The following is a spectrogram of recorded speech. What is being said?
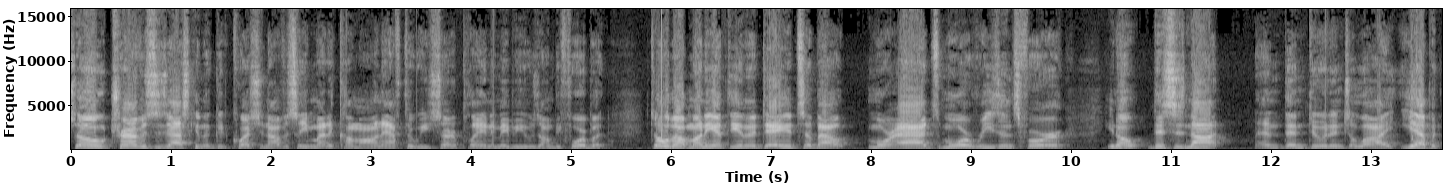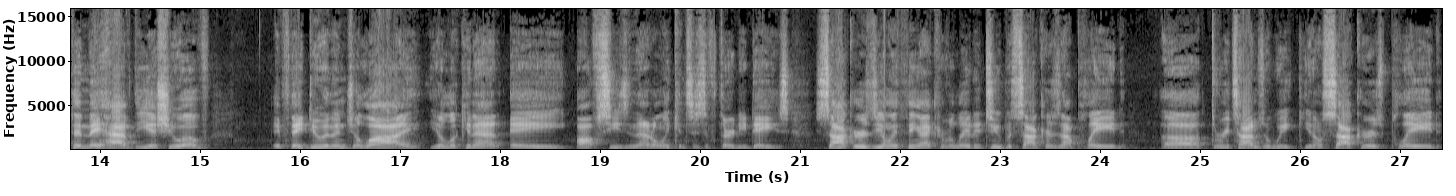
So Travis is asking a good question. Obviously, he might have come on after we started playing, and maybe he was on before. But it's all about money. At the end of the day, it's about more ads, more reasons for, you know, this is not, and then do it in July. Yeah, but then they have the issue of if they do it in July, you're looking at a off season that only consists of 30 days. Soccer is the only thing I can relate it to, but soccer is not played uh, three times a week. You know, soccer is played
